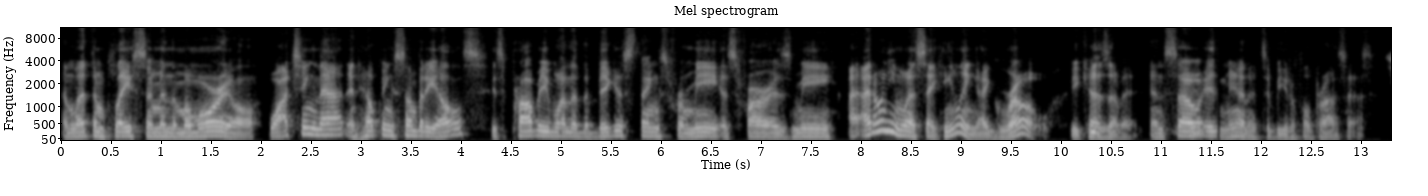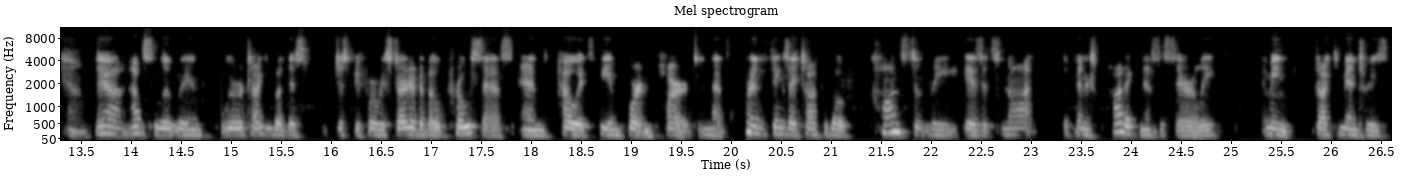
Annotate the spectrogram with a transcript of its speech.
and let them place them in the memorial. Watching that and helping somebody else is probably one of the biggest things for me as far as me. I, I don't even want to say healing, I grow because of it. And so mm-hmm. it man, it's a beautiful process. Yeah. Yeah, absolutely. And we were talking about this just before we started about process and how it's the important part. And that's one of the things I talk about constantly is it's not the finished product necessarily. I mean, documentaries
